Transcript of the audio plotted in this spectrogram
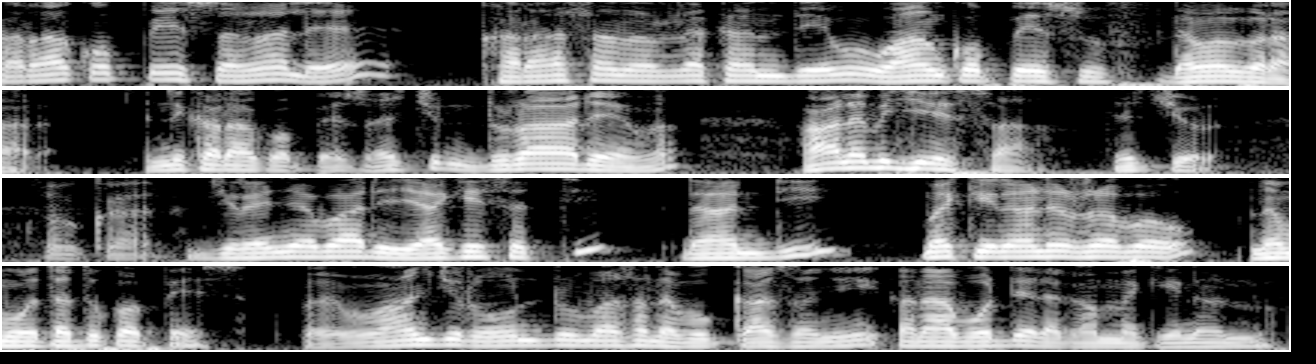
karaa qopheessa malee karaa sanarra kan deemu waan qopheessuuf nama biraadha inni karaa qopheessa jechuun duraa deema haala mijeessaa jechuudha. jireenya baadiyyaa keessatti daandii makiinaan irra ba'u namootatu qopheessa. waan jiru hundumaa sana buqqaasanii kanaa booddeedha kan makiinaan nuuf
